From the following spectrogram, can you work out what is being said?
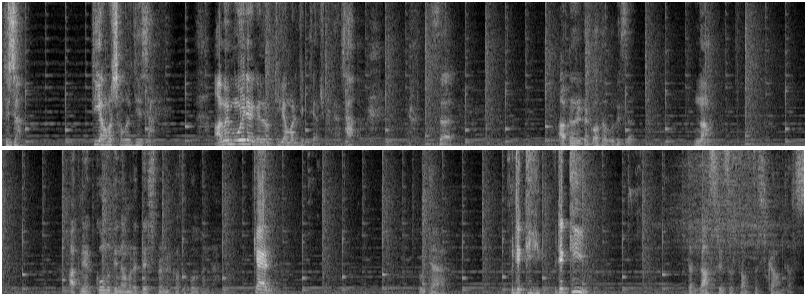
তুই যা তুই আমার সামনে দিয়ে যা আমি মরে গেলেও তুই আমার দেখতে আসবি না যা স্যার আপনার একটা কথা বলি স্যার। না। আপনি আর কোনোদিন আমার দেশপ্রেমের কথা বলবেন না। কেন? ওইটা ওইটা কি? ওইটা কি? The last resort of the scoundrels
